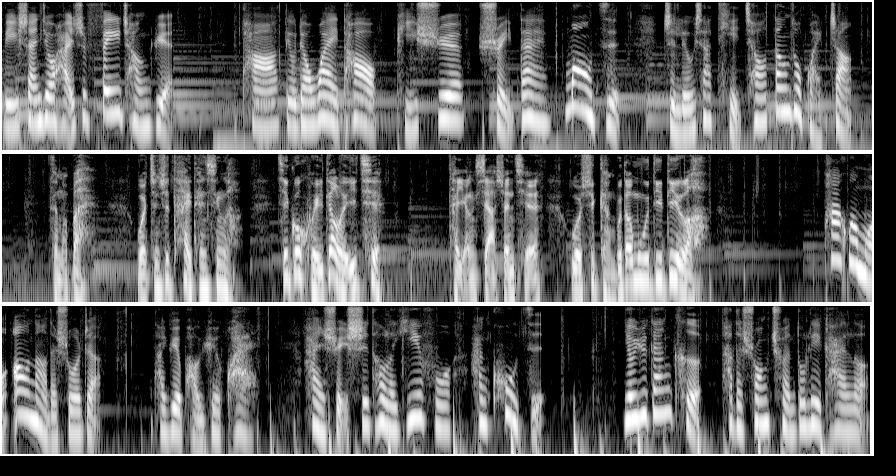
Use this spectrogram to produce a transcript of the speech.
离山丘还是非常远。他丢掉外套、皮靴、水袋、帽子，只留下铁锹当做拐杖。怎么办？我真是太贪心了，结果毁掉了一切。太阳下山前，我是赶不到目的地了。帕霍姆懊恼地说着。他越跑越快，汗水湿透了衣服和裤子。由于干渴，他的双唇都裂开了，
